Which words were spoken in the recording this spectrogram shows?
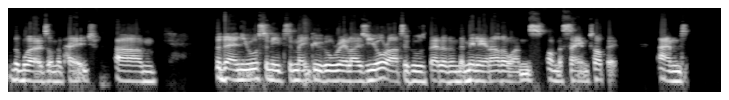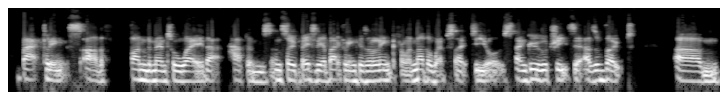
the words on the page. Um, but then you also need to make Google realize your article is better than the million other ones on the same topic. And backlinks are the fundamental way that happens. And so basically, a backlink is a link from another website to yours, and Google treats it as a vote. Um,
